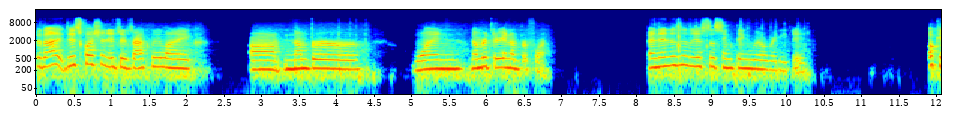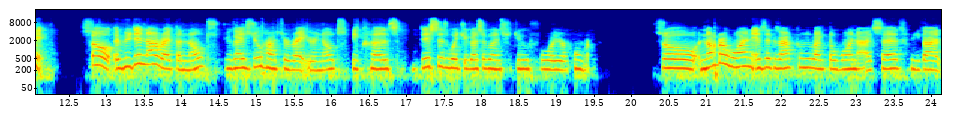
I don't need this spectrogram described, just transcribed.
So that this question is exactly like um, number one, number three, and number four. And then this is just the same thing we already did. Okay, so if you did not write the notes, you guys do have to write your notes because this is what you guys are going to do for your homework. So number one is exactly like the one I said. We got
